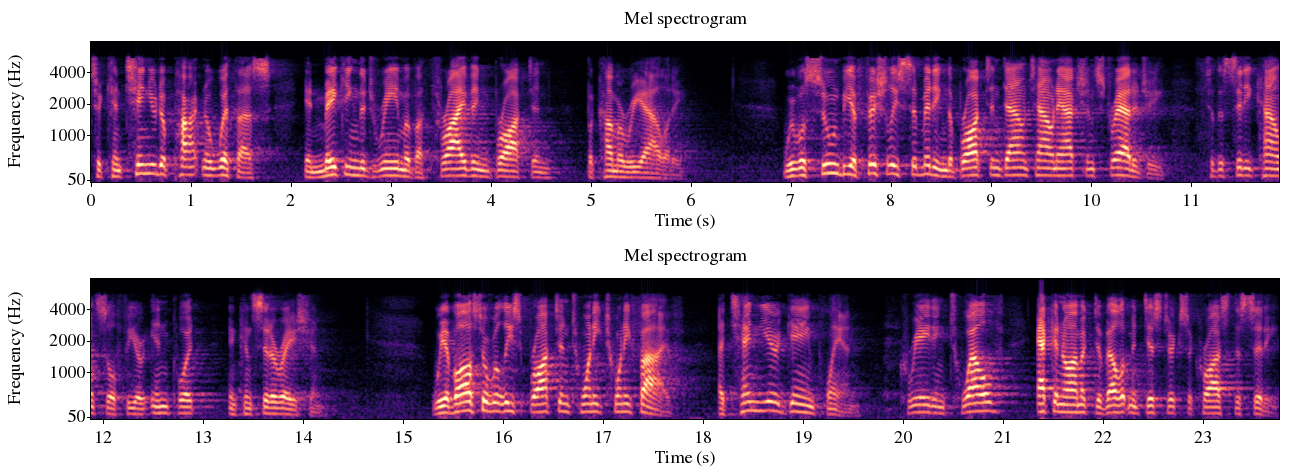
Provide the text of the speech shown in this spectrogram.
to continue to partner with us in making the dream of a thriving Brockton become a reality. We will soon be officially submitting the Brockton Downtown Action Strategy to the City Council for your input and consideration. We have also released Brockton 2025, a 10-year game plan creating 12 economic development districts across the city.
